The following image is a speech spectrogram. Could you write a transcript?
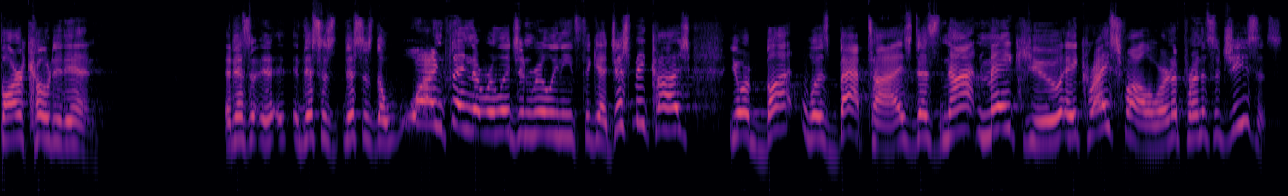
barcoded in. It is, it, this, is, this is the one thing that religion really needs to get. Just because your butt was baptized does not make you a Christ follower, an apprentice of Jesus,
